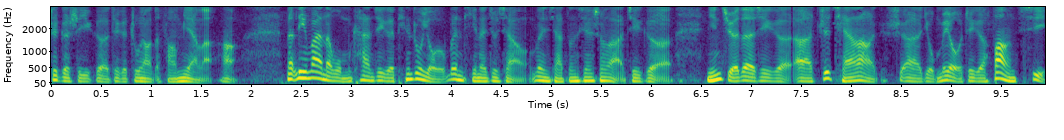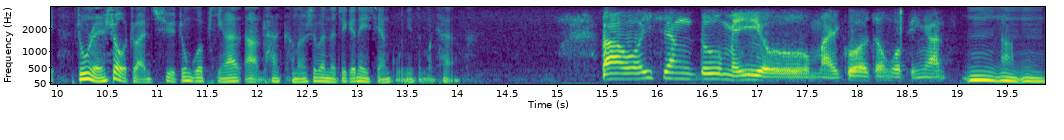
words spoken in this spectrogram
这个是一个这个重要的方面了啊。那另外呢，我们看这个听众有问题呢，就想问一下曾先生啊，这个您觉得这个呃之前啊是呃有没有这个放弃中人寿转去中国平安啊？他可能是问的这个内险股，你怎么看？啊，我一向都没有买过中国平安。嗯嗯嗯，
